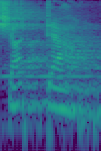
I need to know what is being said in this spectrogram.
Shut down.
